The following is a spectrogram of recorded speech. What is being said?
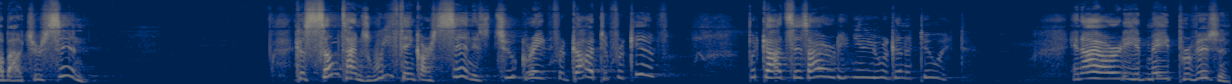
about your sin? Because sometimes we think our sin is too great for God to forgive. But God says, I already knew you were going to do it. And I already had made provision.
